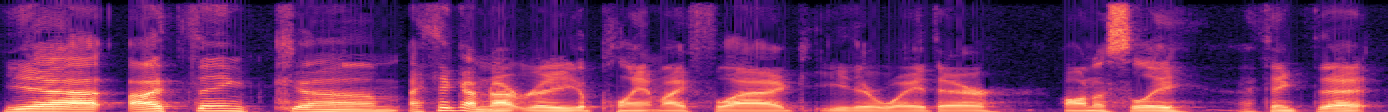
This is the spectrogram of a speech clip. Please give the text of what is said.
Yeah, I think um, I think I'm not ready to plant my flag either way. There, honestly, I think that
